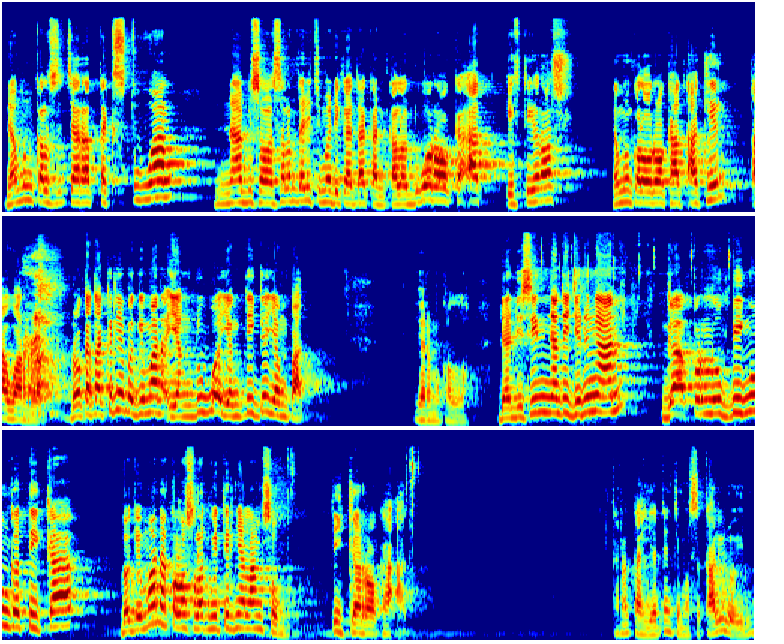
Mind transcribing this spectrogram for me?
Namun kalau secara tekstual Nabi SAW tadi cuma dikatakan kalau dua rakaat iftirash, namun kalau rakaat akhir tawarruk. Rakaat akhirnya bagaimana? Yang dua, yang tiga, yang empat. Ya rahmukallah. Dan di sini nanti jenengan nggak perlu bingung ketika bagaimana kalau sholat witirnya langsung tiga rakaat. Karena tahiyatnya cuma sekali loh ini.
